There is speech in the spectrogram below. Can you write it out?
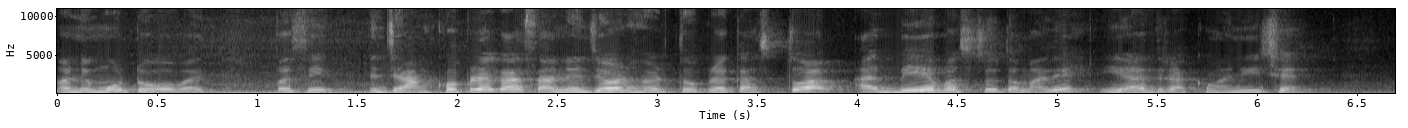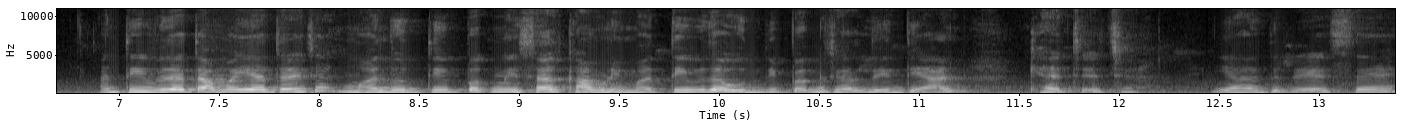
અને મોટો અવાજ. પછી ઝાંખો પ્રકાશ અને જળ હળતો પ્રકાશ. તો આ બે વસ્તુ તમારે યાદ રાખવાની છે. અને તીવ્રતામાં યાદ રહે છે? મંદ ઉદ્દીપકની સરખામણીમાં તીવ્ર ઉદ્દીપક જલ્દી ધ્યાન ખેંચે છે. યાદ રહેશે.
